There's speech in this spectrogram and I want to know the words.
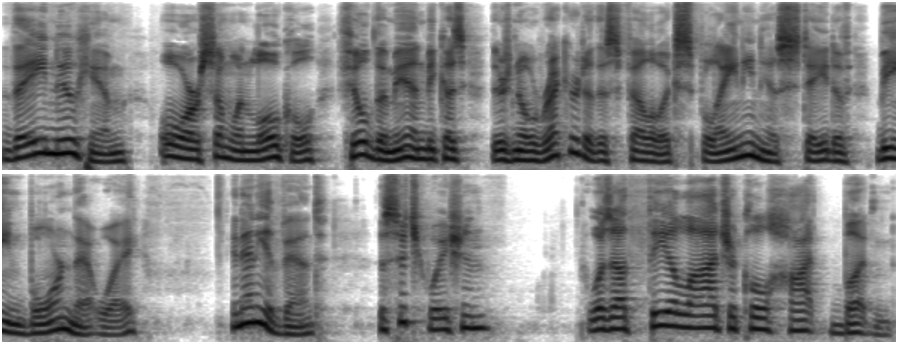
they knew him or someone local filled them in because there's no record of this fellow explaining his state of being born that way. In any event, the situation was a theological hot button,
